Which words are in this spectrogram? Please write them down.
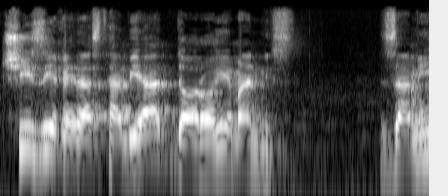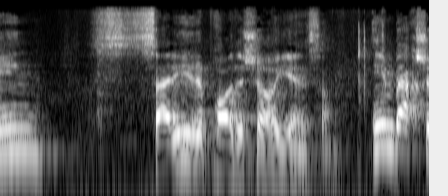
چیزی غیر از طبیعت دارای من نیست. زمین سریر پادشاهی انسان. این بخش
